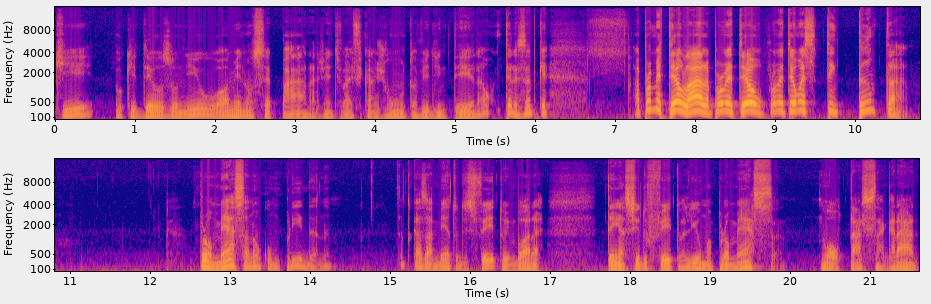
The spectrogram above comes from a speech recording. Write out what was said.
que o que Deus uniu, o homem não separa, a gente vai ficar junto a vida inteira. É interessante porque ela prometeu lá, ela prometeu, prometeu, mas tem tanta promessa não cumprida, né? tanto casamento desfeito, embora tenha sido feito ali uma promessa no altar sagrado.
